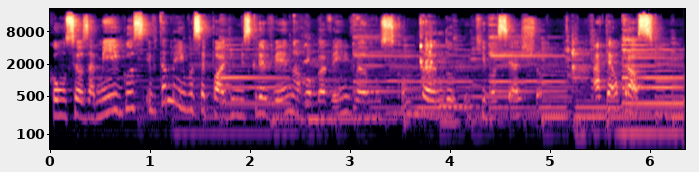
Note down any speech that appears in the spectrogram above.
com os seus amigos e também você pode me escrever no arroba Vem Vamos contando o que você achou. Até o próximo!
